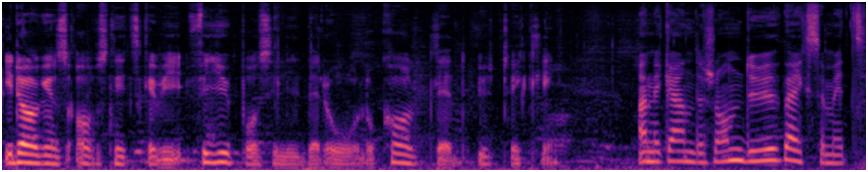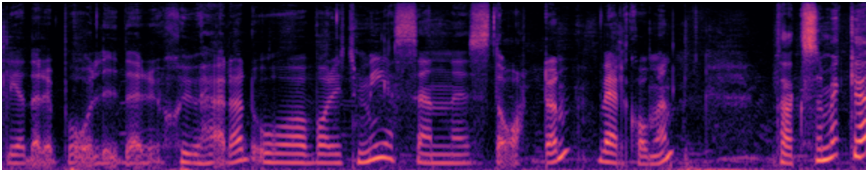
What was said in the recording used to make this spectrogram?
I dagens avsnitt ska vi fördjupa oss i Lider och lokalt ledd utveckling. Annika Andersson, du är verksamhetsledare på Lider Sjuhärad och har varit med sedan starten. Välkommen! Tack så mycket!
